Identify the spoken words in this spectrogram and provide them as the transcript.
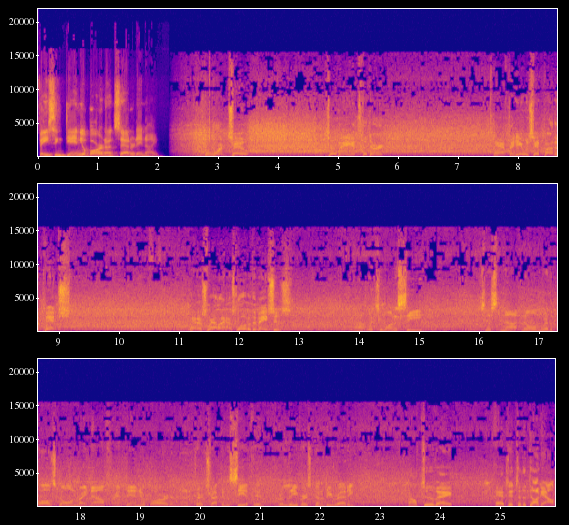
facing Daniel Bard on Saturday night. The 1 2. Altuve hits the dirt after he was hit by the pitch. Venezuela has loaded the bases. Not what you want to see. Just not knowing where the ball's going right now for Daniel Bard, and they're checking to see if the reliever is going to be ready. Altuve heads into the dugout.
